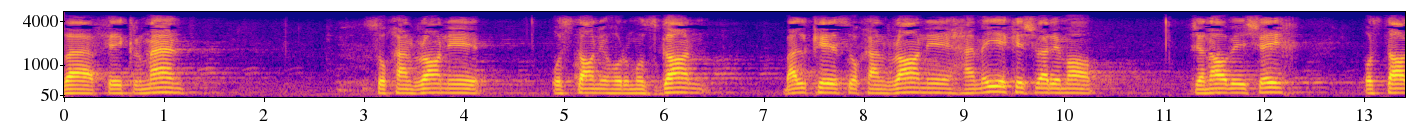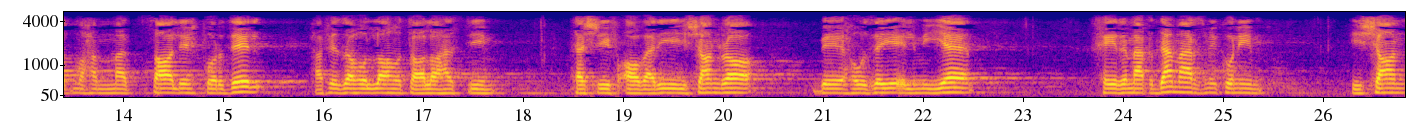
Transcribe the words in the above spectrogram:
و فکرمند سخنران استان هرمزگان بلکه سخنران همه کشور ما جناب شیخ استاد محمد صالح پردل حفظه الله تعالی هستیم. تشریف آوری ایشان را به حوزه علمیه خیر مقدم عرض می کنیم ایشان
